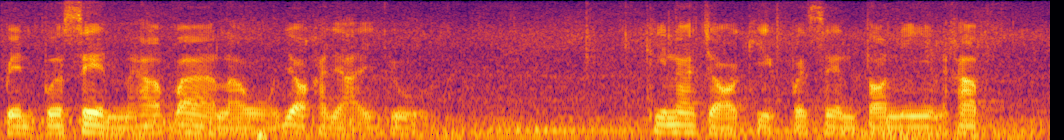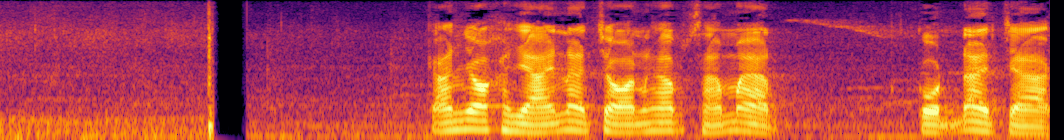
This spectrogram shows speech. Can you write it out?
เป็นเปอร์เซ็นต์นะครับ ว่าเราย่อขยายอยู่ ที่หน้าจอกี่เปอร์เซ็นต์ตอนนี้นะครับ การย่อขยายหน้าจอนะครับ สามารถกดได้จาก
